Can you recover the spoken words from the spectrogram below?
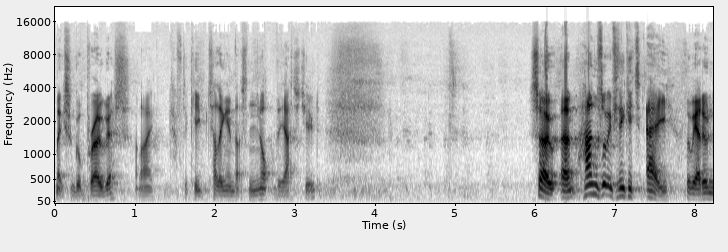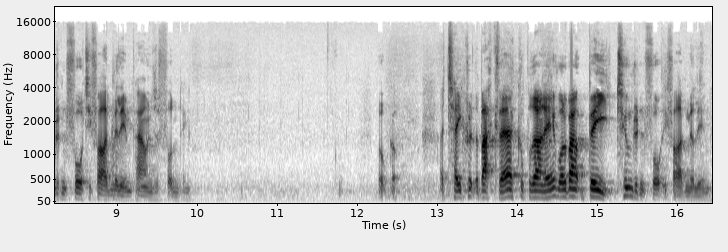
make some good progress. And I have to keep telling him that's not the attitude. So, um, hands up if you think it's A, that we had £145 million of funding. Oh, got a taker at the back there, a couple down here. What about B, 245 million?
